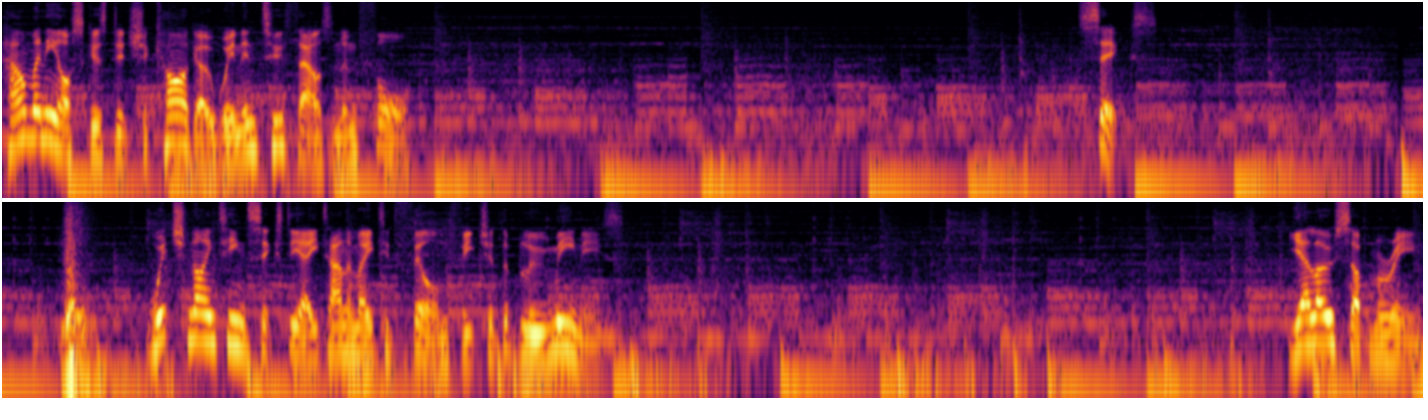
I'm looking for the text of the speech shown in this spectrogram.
How many Oscars did Chicago win in 2004? Six. Which 1968 animated film featured the Blue Meanies? Yellow Submarine.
